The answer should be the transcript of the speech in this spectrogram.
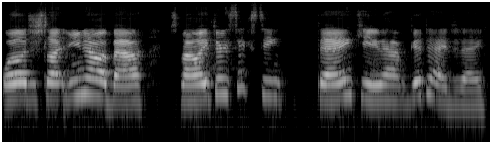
Well, just letting you know about Smiley 360. Thank you. Have a good day today.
